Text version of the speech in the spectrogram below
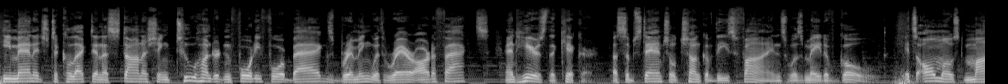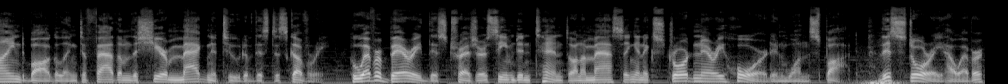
he managed to collect an astonishing 244 bags brimming with rare artifacts? And here's the kicker. A substantial chunk of these finds was made of gold. It's almost mind-boggling to fathom the sheer magnitude of this discovery. Whoever buried this treasure seemed intent on amassing an extraordinary hoard in one spot. This story, however,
